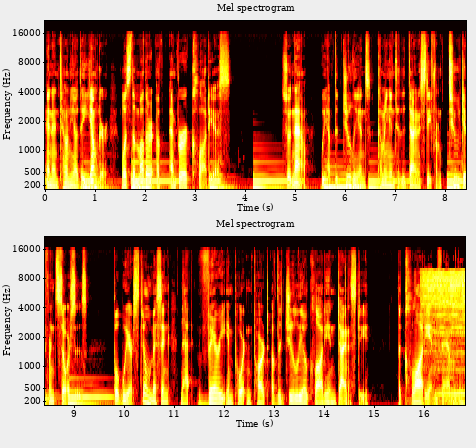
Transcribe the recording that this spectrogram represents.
and Antonia the Younger was the mother of Emperor Claudius. So now, we have the Julians coming into the dynasty from two different sources, but we are still missing that very important part of the Julio Claudian dynasty the Claudian family.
